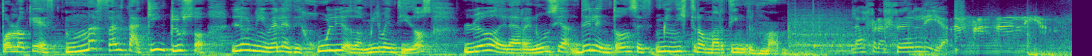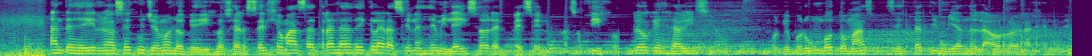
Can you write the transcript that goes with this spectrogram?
por lo que es más alta que incluso los niveles de julio de 2022, luego de la renuncia del entonces ministro Martín Guzmán. La frase del día. Antes de irnos, escuchemos lo que dijo ayer Sergio Massa tras las declaraciones de Milei sobre el peso y los plazos fijos. Creo que es gravísimo, porque por un voto más se está timbiando el ahorro de la gente.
